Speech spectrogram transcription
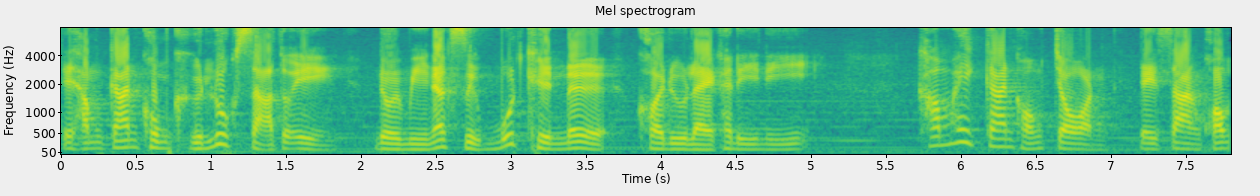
ได้ทำการข่มขืนลูกสาวตัวเอง โดยมีนักสืบบูธเคนเนอร์คอยดูแลคดีนี้คำให้การของจอนได้สร้างความ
